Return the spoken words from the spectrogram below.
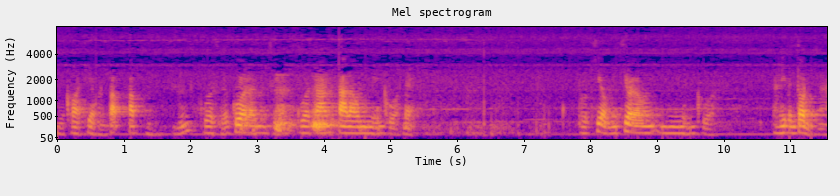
มีข้อเทียบกันปั๊บปั๊บกลัวเสือกลัวอะไรมันเสือกลัวตาตาเรามีเห็นกลัวเนี่ยตัวเขี้ยวมีเขี้ยวเรามีเห็นกลัว อันนี้เป็นต้นนะ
